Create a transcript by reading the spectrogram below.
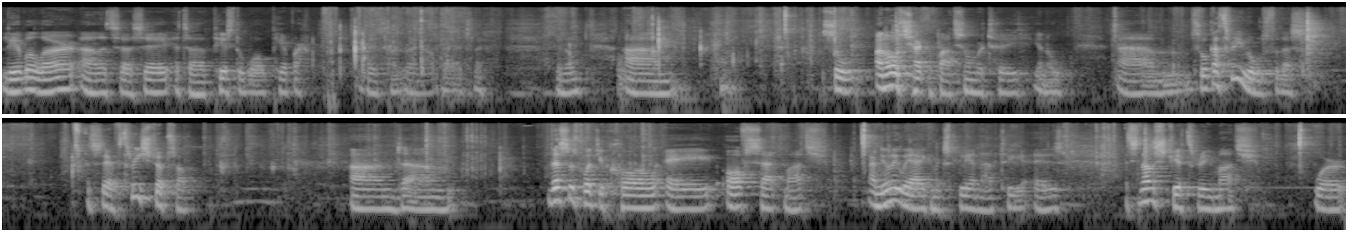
label there and it's a say it's a paste the wall paper it around that way actually you know um, so, and I'll check a batch number two, you know. Um, so I've got three rolls for this. Let's say I have three strips up. And um, this is what you call a offset match. And the only way I can explain that to you is it's not a straight through match where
